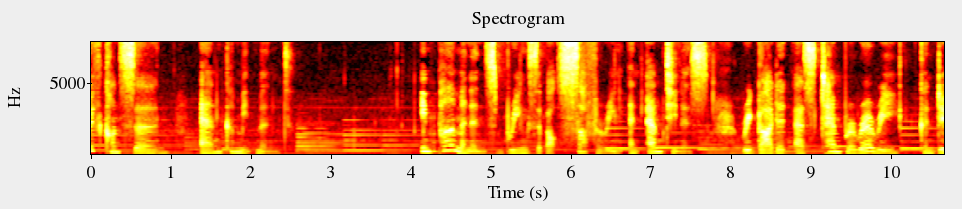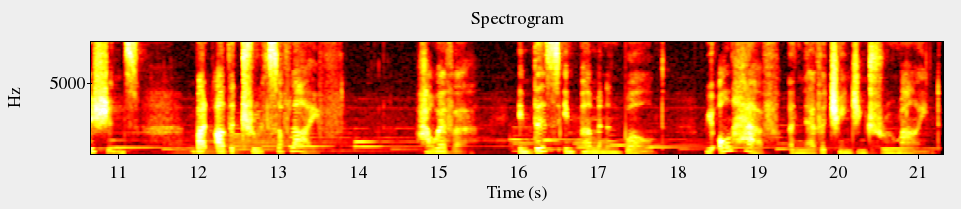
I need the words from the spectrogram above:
with concern and commitment. Impermanence brings about suffering and emptiness, regarded as temporary conditions, but are the truths of life. However, in this impermanent world, we all have a never changing true mind.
